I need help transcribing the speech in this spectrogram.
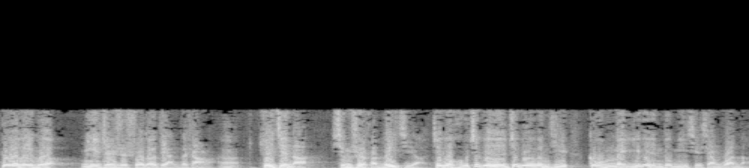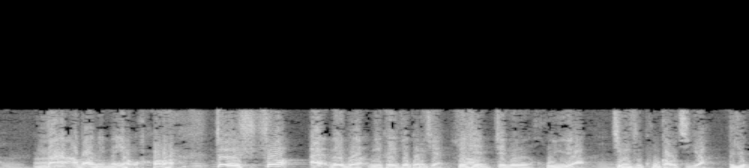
不过伟哥，你真是说到点子上了。嗯最近呢，形势很危急啊，这个这个这个问题跟我们每一个人都密切相关的。嗯嗯当然阿宝你没有，就是说，哎，伟哥你可以做贡献。最近这个呼吁啊，精子库告急啊。哎呦，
